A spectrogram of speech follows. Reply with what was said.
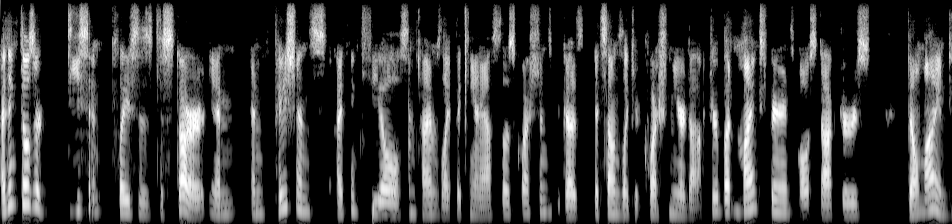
I think those are decent places to start and and patients I think feel sometimes like they can't ask those questions because it sounds like you're questioning your doctor, but in my experience most doctors don't mind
